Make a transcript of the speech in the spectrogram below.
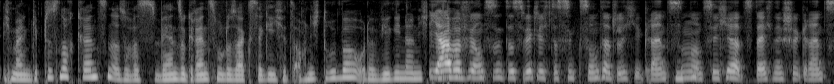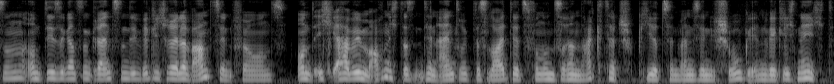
Ich meine, gibt es noch Grenzen? Also was wären so Grenzen, wo du sagst, da gehe ich jetzt auch nicht drüber oder wir gehen da nicht drüber? Ja, aber für uns sind das wirklich, das sind gesundheitliche Grenzen mhm. und sicherheitstechnische Grenzen und diese ganzen Grenzen, die wirklich relevant sind für uns. Und ich habe eben auch nicht das, den Eindruck, dass Leute jetzt von unserer Nacktheit schockiert sind, wenn sie in die Show gehen. Wirklich nicht.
